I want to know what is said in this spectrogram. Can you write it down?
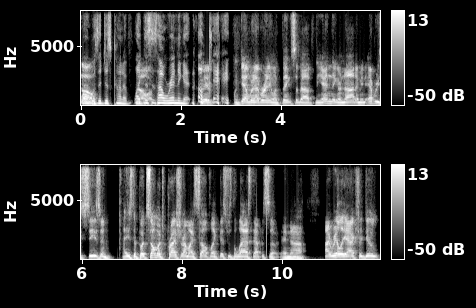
or No. was it just kind of like No. this is how we're ending it okay again, whatever anyone thinks about the ending or not, I mean, every season I used to put so much pressure on myself, like this was the last episode, and uh, I really actually do.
